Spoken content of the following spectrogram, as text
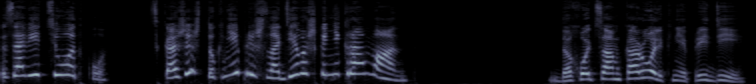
«Позови тетку! Скажи, что к ней пришла девушка-некромант!» «Да хоть сам король к ней приди!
